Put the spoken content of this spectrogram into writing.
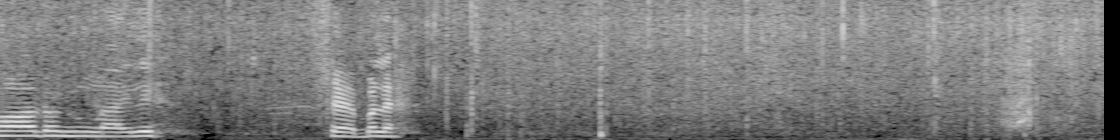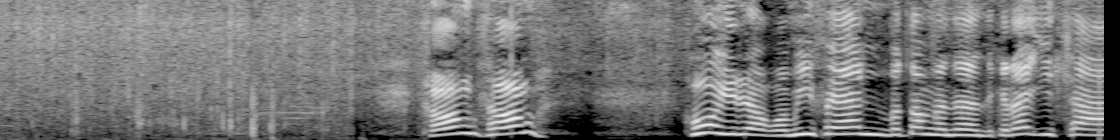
ก็โดนยุงลายเลยแสบไปเลยท้องท้องหูยดอกว่ามีแฟนไม่ต้องกันนั่นก็ได้อิจฉา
